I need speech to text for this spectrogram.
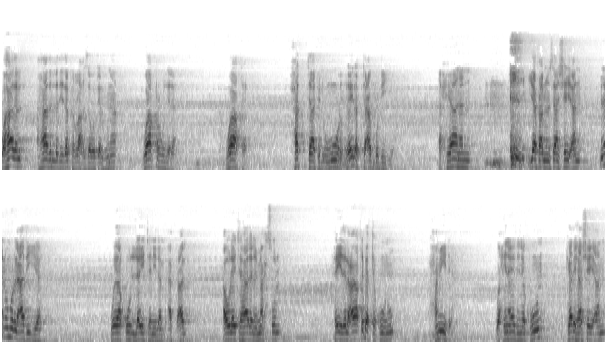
وهذا هذا الذي ذكر الله عز وجل هنا واقع ولا لا؟ واقع. حتى في الأمور غير التعبدية. أحيانا يفعل الإنسان شيئا من الأمور العادية ويقول ليتني لم أفعل أو ليت هذا لم يحصل فإذا العاقبة تكون حميدة وحينئذ يكون كره شيئا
